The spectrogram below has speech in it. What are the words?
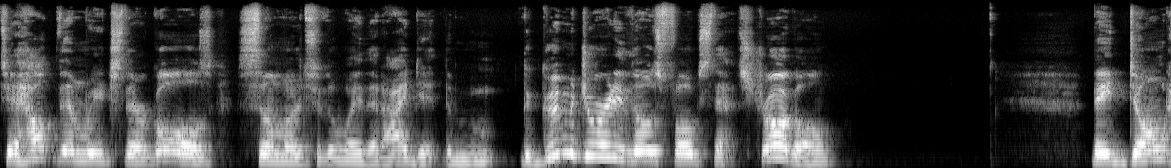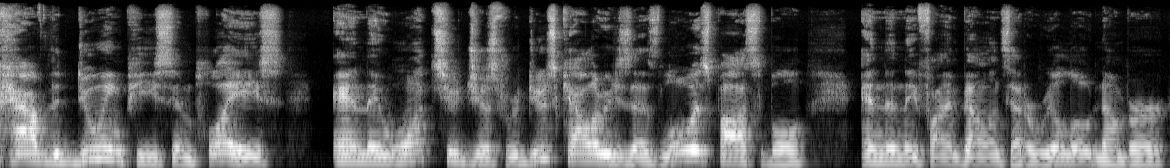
to help them reach their goals, similar to the way that I did. The, the good majority of those folks that struggle, they don't have the doing piece in place and they want to just reduce calories as low as possible and then they find balance at a real low number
